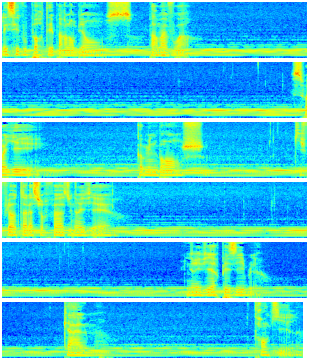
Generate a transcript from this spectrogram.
Laissez-vous porter par l'ambiance, par ma voix. Soyez comme une branche flotte à la surface d'une rivière. Une rivière paisible, calme, tranquille.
